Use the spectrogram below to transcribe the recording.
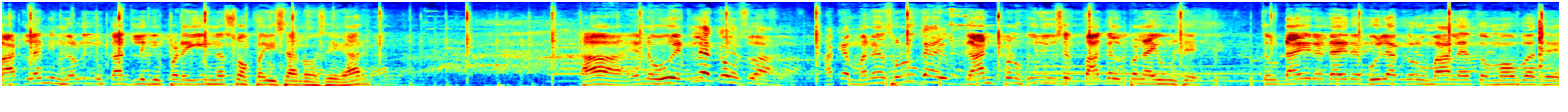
બાટલાની નળિયું કાઢ લેવી પડે એ નસો પૈસાનો છે યાર. હા એટલે હું એટલે કહું છું આ. આ કે મને થોડું કાંઈ ગાંઠ પણ હુજ્યું છે, પાગલ પણ આવ્યું છે. તો ડાયરે ડાયરે બોલ્યા કરું, માલ હે તો મોહબત હે,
